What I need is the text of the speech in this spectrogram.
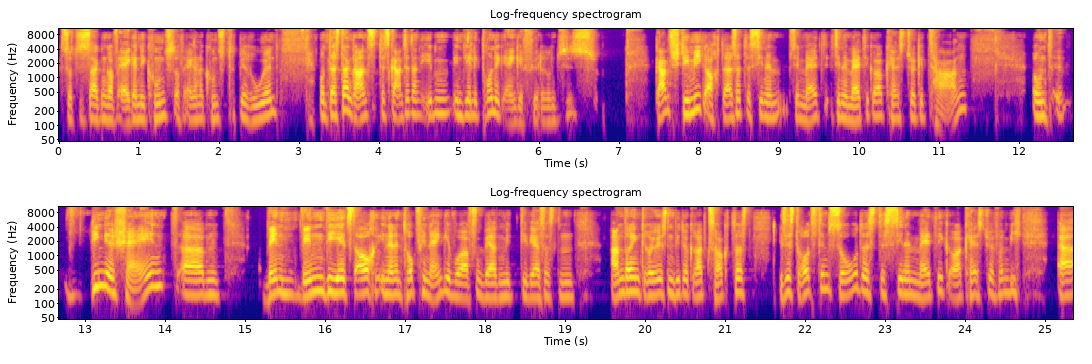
sozusagen auf eigene Kunst, auf eigener Kunst beruhend und das dann ganz, das Ganze dann eben in die Elektronik eingeführt hat. Und es ist ganz stimmig, auch das hat das Cinematic Orchestra getan. Und äh, wie mir scheint, ähm, wenn, wenn die jetzt auch in einen Topf hineingeworfen werden mit diversesten anderen Größen, wie du gerade gesagt hast, ist es trotzdem so, dass das Cinematic Orchestra für mich äh,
